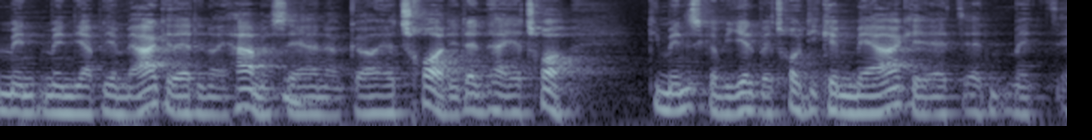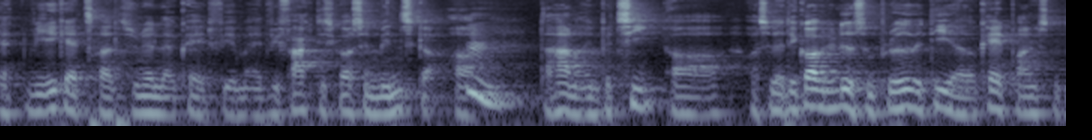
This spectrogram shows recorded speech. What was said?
Men, men jeg bliver mærket af det, når jeg har med sagerne at gøre. Jeg tror, det er den her, jeg tror, de mennesker, vi hjælper, jeg tror, de kan mærke, at, at, at, at vi ikke er et traditionelt advokatfirma, at vi faktisk også er mennesker, og mm. der har noget empati og, og så videre. Det går godt, det lyder som bløde værdier i advokatbranchen,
